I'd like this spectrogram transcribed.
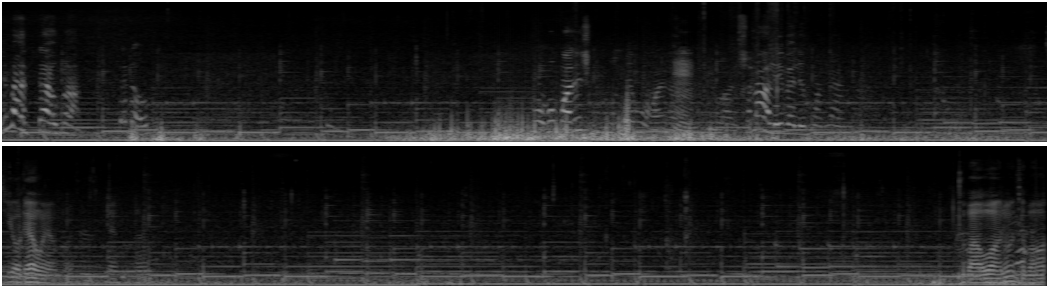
ညမတောက်ကတက်တော့ဟိုဟိုပါလေးကိုတက်ဝင်လာဆလာလေးပဲလေခွန်နာဒီတော့တဲ့ဝင်အောင်တဘာဝနော်တဘာဝ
